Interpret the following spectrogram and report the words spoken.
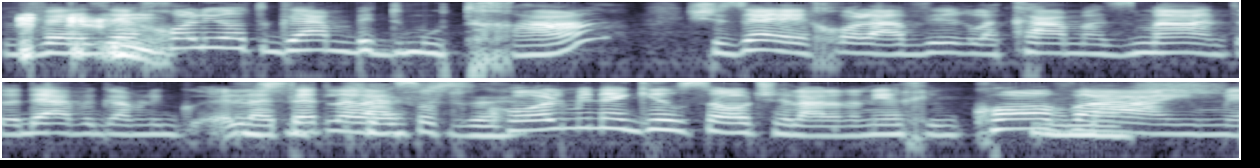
וזה יכול להיות גם בדמותך. שזה יכול להעביר לה כמה זמן, אתה יודע, וגם לתת לה לעשות זה. כל מיני גרסאות שלה, נניח עם כובע. עם, אה,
